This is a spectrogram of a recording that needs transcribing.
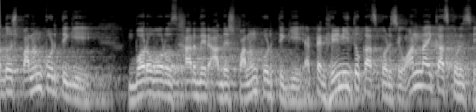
আদেশ পালন করতে গিয়ে, বড় বড় সারদের আদেশ পালন করতে গিয়ে একটা ঘৃণিত কাজ করেছে, অন্যায় কাজ করেছে।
